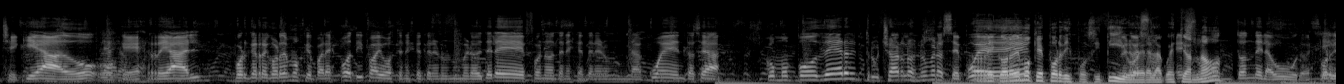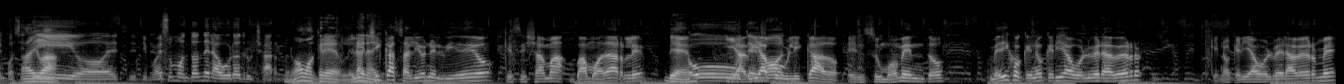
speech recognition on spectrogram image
chequeado Claro. o que es real. Porque recordemos que para Spotify vos tenés que tener un número de teléfono, tenés que tener una cuenta, o sea, como poder truchar los números se puede. Recordemos que es por dispositivo, es era un- la cuestión, es ¿no? un montón de laburo, es por Sí. Ahí va. dispositivo, es, tipo, es un montón de laburo truchar. Bueno, vamos a creerle. La ahí. chica salió en el video que se llama Vamos a darle Bien. Uh, y había temón. publicado en su momento. Me dijo que no quería volver a ver, que no quería volver a verme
